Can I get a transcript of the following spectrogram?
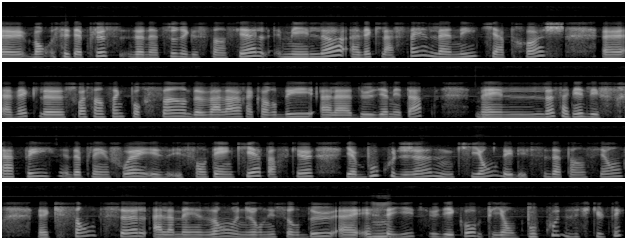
Euh, bon, c'était plus de nature existentielle, mais là, avec la fin de l'année qui approche, euh, avec le 65% de valeur accordée à la deuxième étape, ben là, ça vient de les frapper de plein fouet. Ils, ils sont inquiets parce que il y a beaucoup de jeunes qui ont des déficits d'attention, euh, qui sont seuls à la maison une journée sur deux à mm. essayer de suivre des cours, puis ils ont beaucoup de difficultés.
